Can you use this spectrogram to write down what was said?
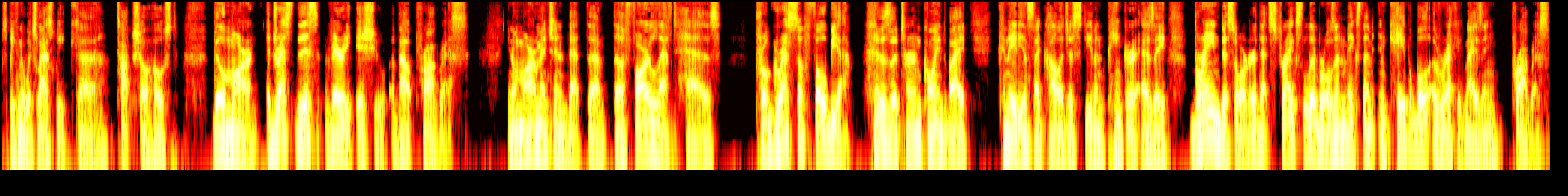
Speaking of which, last week, uh, talk show host Bill Maher addressed this very issue about progress. You know, Maher mentioned that the, the far left has progressophobia. this is a term coined by Canadian psychologist Steven Pinker as a brain disorder that strikes liberals and makes them incapable of recognizing progress.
